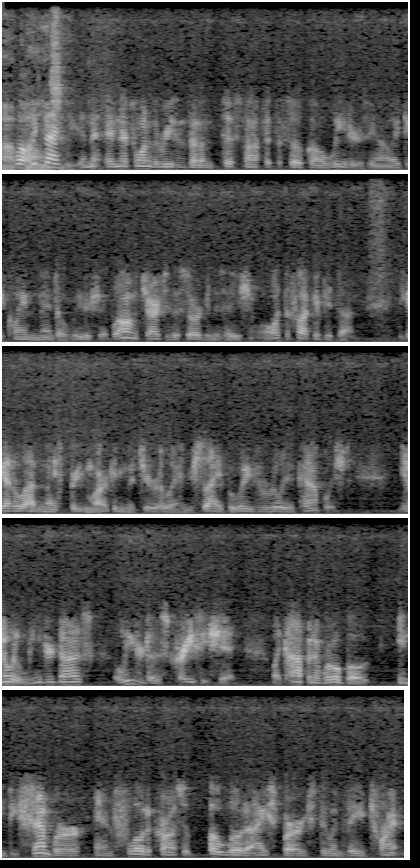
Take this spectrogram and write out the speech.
uh, Well, policy. exactly, and, and that's one of the reasons that I'm pissed off at the so-called leaders. You know, like to claim mental leadership. Well, I'm in charge of this organization. Well, what the fuck have you done? You got a lot of nice, pretty marketing material on your site, but what have you really accomplished? You know what a leader does? A leader does crazy shit, like hop in a rowboat in December and float across a boatload of icebergs to invade Trenton.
